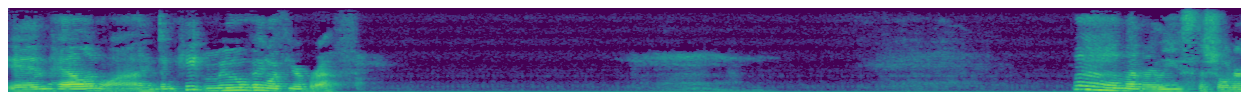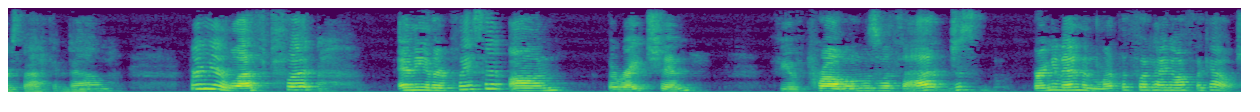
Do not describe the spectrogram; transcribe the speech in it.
Inhale and wind. And keep moving with your breath. And then release the shoulders back and down. Bring your left foot and either place it on the right shin. If you have problems with that, just bring it in and let the foot hang off the couch.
